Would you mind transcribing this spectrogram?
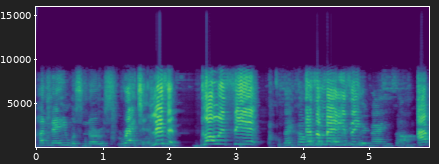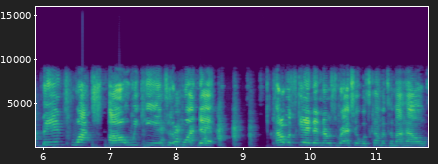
Her name was Nurse Ratched. Listen, go and see it. They come It's up with so many amazing. good names, huh? I binge watched all weekend to the point that I was scared that Nurse Ratched was coming to my house.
